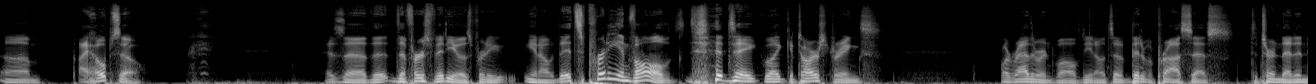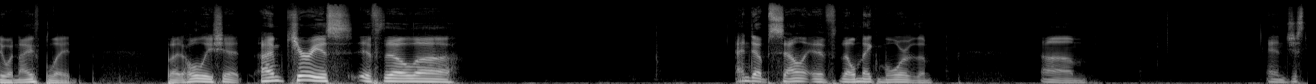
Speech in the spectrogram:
Um, I hope so. As uh, the the first video is pretty, you know, it's pretty involved to take like guitar strings, or rather involved. You know, it's a bit of a process to turn that into a knife blade. But holy shit, I'm curious if they'll uh, end up selling, if they'll make more of them. Um, and just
